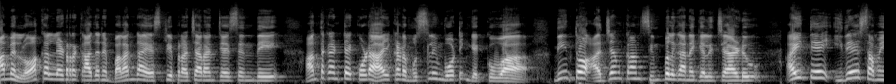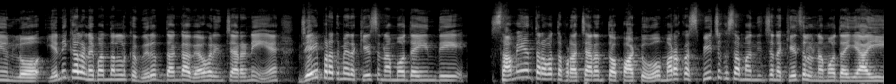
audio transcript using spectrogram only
ఆమె లోకల్ లీడర్ కాదని బలంగా ఎస్పీ ప్రచారం చేసింది. అంతకంటే కూడా ఇక్కడ ముస్లిం ఓటింగ్ ఎక్కువ. దీంతో అజం ఖాన్ సింపుల్గానే గెలిచాడు. అయితే ఇదే సమయంలో ఎన్నికల నిబంధనలకు విరుద్ధంగా వ్యవహరించారని జయప్రద మీద కేసు నమోదైంది. సమయం తర్వాత ప్రచారంతో పాటు మరొక స్పీచ్కు సంబంధించిన కేసులు నమోదయ్యాయి.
